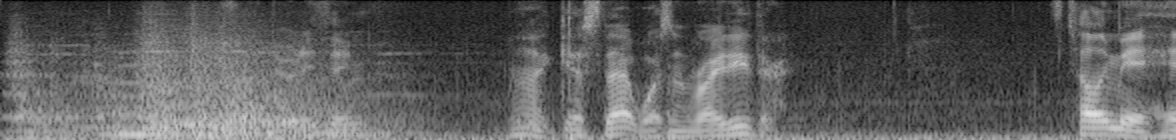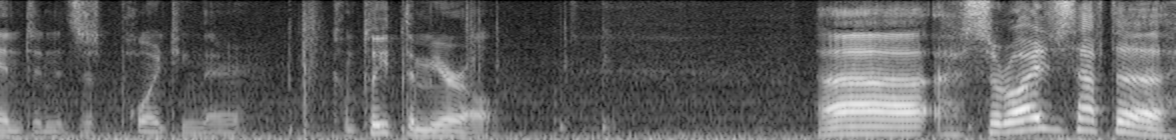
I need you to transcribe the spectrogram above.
Does that do anything? I guess that wasn't right either. It's telling me a hint and it's just pointing there. Complete the mural. Uh, so do I just have to...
